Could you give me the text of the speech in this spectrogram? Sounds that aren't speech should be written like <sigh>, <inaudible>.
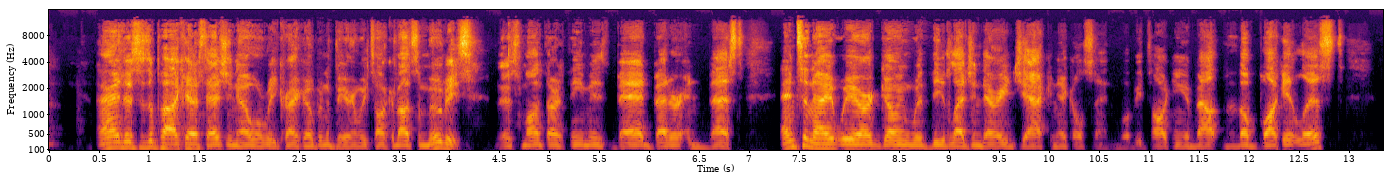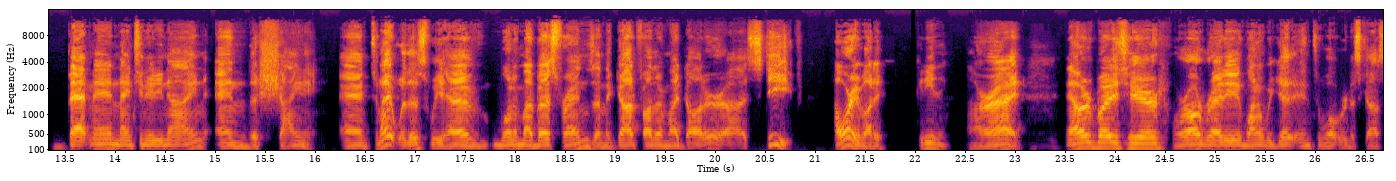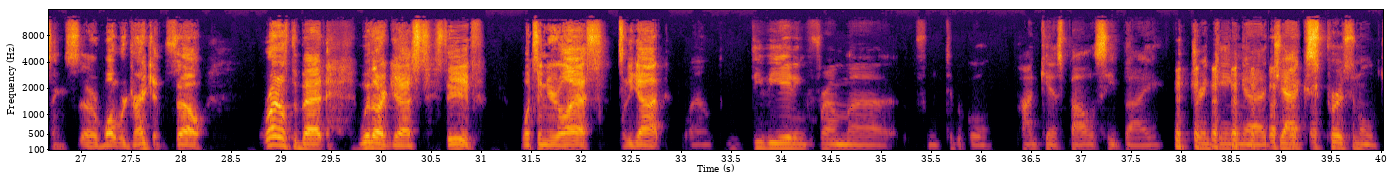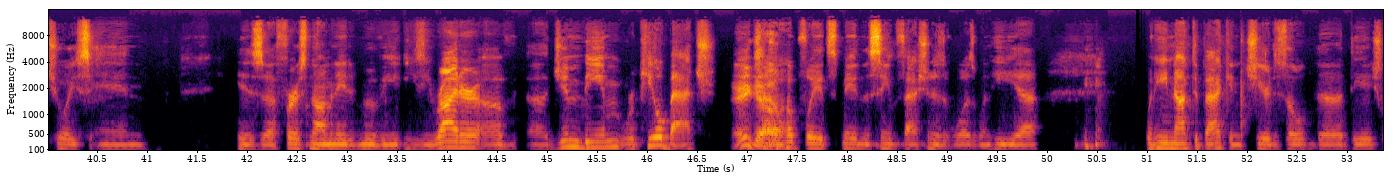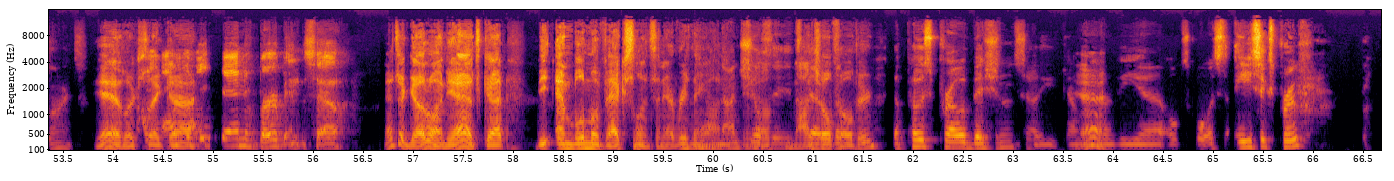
All right, this is a podcast, as you know, where we crack open a beer and we talk about some movies. This month, our theme is bad, better, and best. And tonight, we are going with the legendary Jack Nicholson. We'll be talking about The Bucket List, Batman 1989, and The Shining. And tonight with us, we have one of my best friends and the godfather of my daughter, uh, Steve. How are you, buddy? Good evening. All right. Now everybody's here. We're all ready. Why don't we get into what we're discussing or what we're drinking? So, right off the bat, with our guest, Steve, what's in your glass? What do you got? Well, deviating from uh, from typical podcast policy by drinking uh, <laughs> Jack's personal choice in his uh, first nominated movie, Easy Rider, of uh, Jim Beam Repeal Batch. There you So go. hopefully, it's made in the same fashion as it was when he uh, <laughs> when he knocked it back and cheered his old uh, D.H. Lawrence. Yeah, it looks like I'm uh, a big fan of bourbon, so that's a good one. Yeah, it's got the emblem of excellence and everything Yeah, on non-chill- it. You the- know? Non-chill the- filtered. The post Prohibition, so you kind Yeah. of the uh, old school. It's 86 proof.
